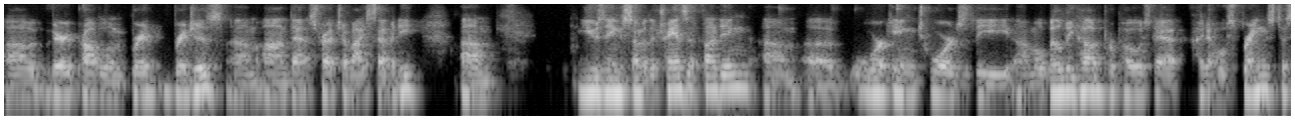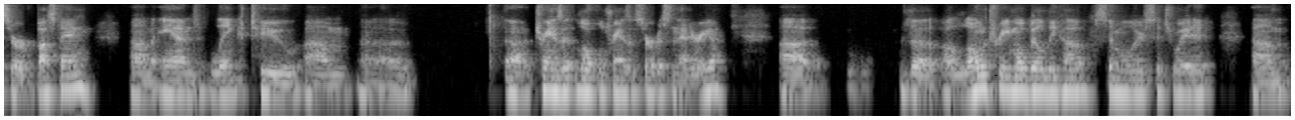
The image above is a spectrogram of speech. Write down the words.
uh, very problem bridges um, on that stretch of I-70. Um, using some of the transit funding, um, uh, working towards the uh, mobility hub proposed at Idaho Springs to serve Bustang um, and link to um, uh, uh, transit, local transit service in that area. Uh, the Lone Tree Mobility Hub, similarly situated, um,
